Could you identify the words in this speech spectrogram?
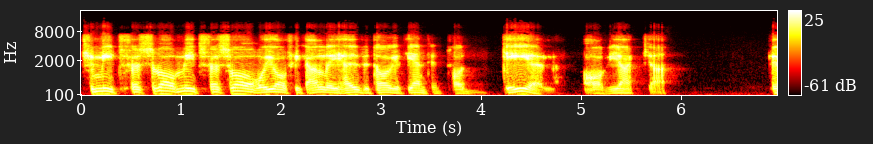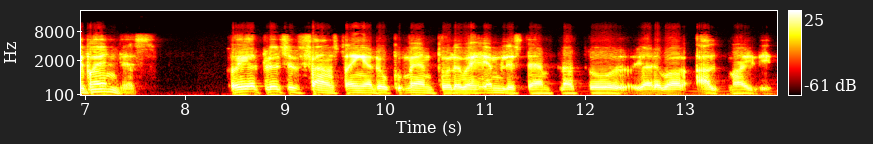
Så mitt försvar, mitt försvar och jag fick aldrig i huvudtaget egentligen ta del av jackan. Det brändes. Och helt plötsligt fanns det inga dokument och det var hemligstämplat och ja, det var allt möjligt.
